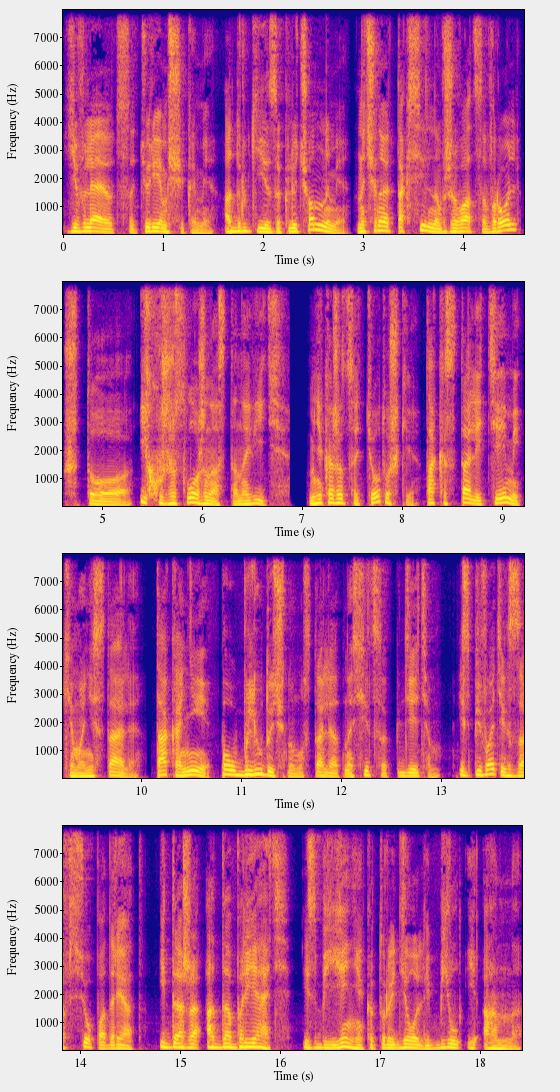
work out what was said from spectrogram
являются тюремщиками, а другие заключенными, начинают так сильно вживаться в роль, что их уже сложно остановить. Мне кажется, тетушки так и стали теми, кем они стали. Так они по-ублюдочному стали относиться к детям. Избивать их за все подряд. И даже одобрять избиения, которые делали Билл и Анна.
